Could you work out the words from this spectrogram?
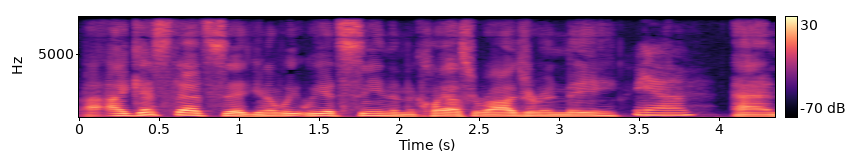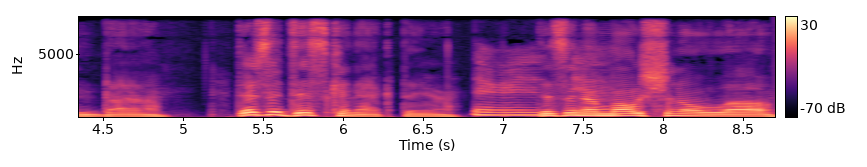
I I guess that's it. You know, we, we had seen in the class Roger and me, yeah. and uh, there's a disconnect there. There is. There's an yeah. emotional uh,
